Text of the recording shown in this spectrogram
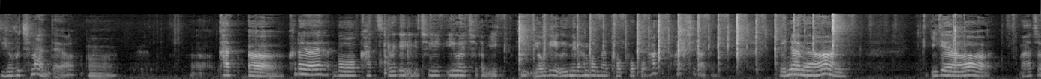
이어붙이면 안 돼요 어. 어, 가, 어, 그래, 뭐, 같이, 여기, 이거 지금, 이, 이, 여기 의미를 한 번만 더 보고, 확, 확실하게. 왜냐면, 이게요, 맞아,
